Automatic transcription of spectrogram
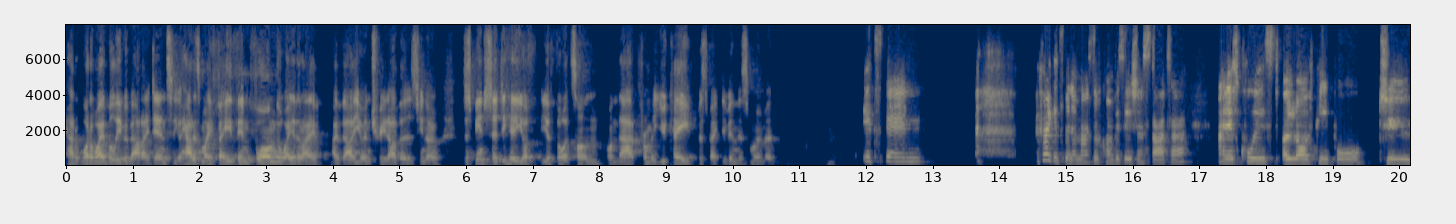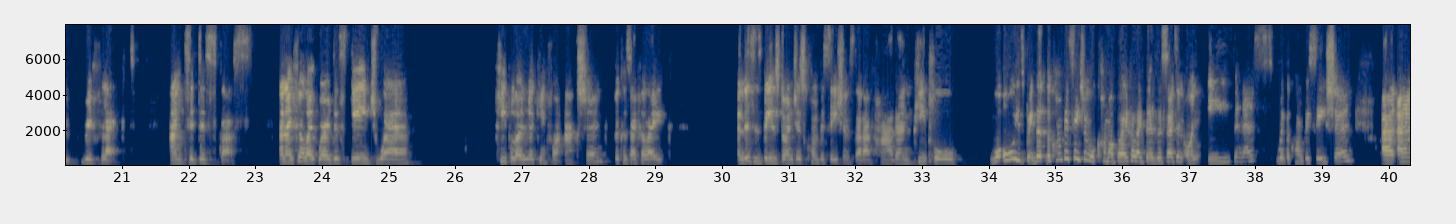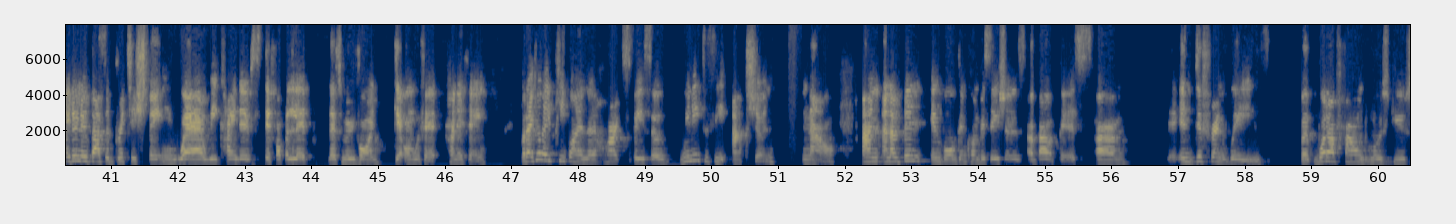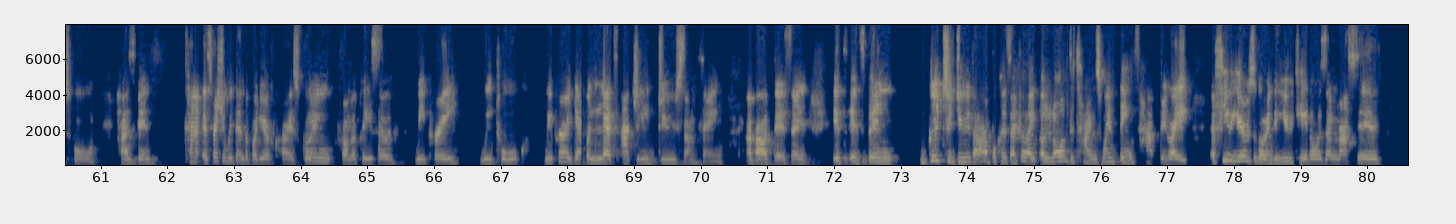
how do, what do I believe about identity? How does my faith inform the way that I, I value and treat others? You know, just be interested to hear your your thoughts on on that from a UK perspective in this moment. It's been, I feel like it's been a massive conversation starter, and it's caused a lot of people to reflect and to discuss. And I feel like we're at the stage where people are looking for action because I feel like, and this is based on just conversations that I've had, and people will always bring the, the conversation will come up, but I feel like there's a certain uneasiness with the conversation. Uh, and I don't know if that's a British thing where we kind of stiff up a lip, let's move on, get on with it, kind of thing. But I feel like people are in the heart space of we need to see action now. And, and I've been involved in conversations about this um, in different ways. But what I've found most useful has been kind of, especially within the body of Christ, going from a place of we pray, we talk, we pray again, but let's actually do something about this. And it's it's been good to do that because I feel like a lot of the times when things happen, like a few years ago in the UK, there was a massive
